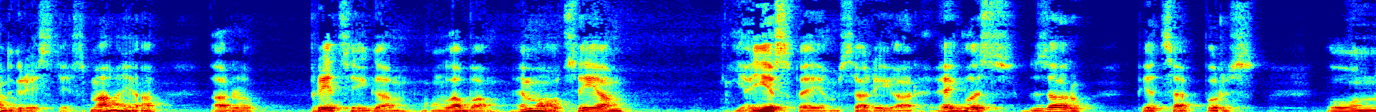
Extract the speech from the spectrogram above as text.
atgriezties mājā ar priecīgām un labām emocijām, ja iespējams arī ar eglis zaru pie cepures, un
